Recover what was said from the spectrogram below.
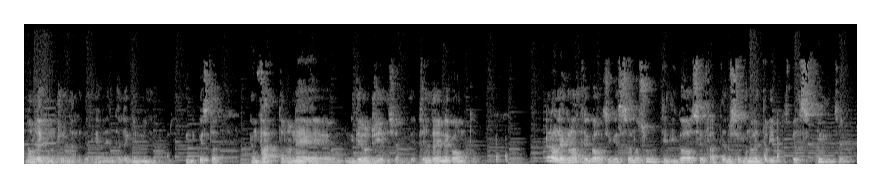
non leggono giornali praticamente, leggono meno libri. Quindi questo è un fatto, non è un'ideologia, diciamo, bisogna tenerne conto. Però leggono altre cose che sono assunti di cose fatte da persone che hanno letto libri spesso. Quindi, insomma,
